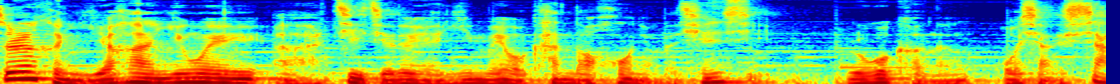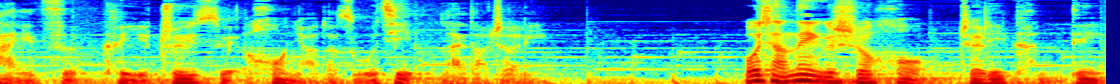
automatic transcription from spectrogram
虽然很遗憾，因为啊季节的原因没有看到候鸟的迁徙。如果可能，我想下一次可以追随候鸟的足迹来到这里。我想那个时候这里肯定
